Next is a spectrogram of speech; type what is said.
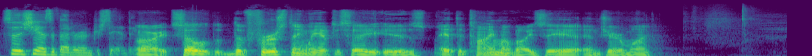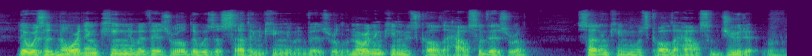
so that she has a better understanding. All right. So the first thing we have to say is at the time of Isaiah and Jeremiah, there was a northern kingdom of Israel, there was a southern kingdom of Israel. The northern kingdom was called the house of Israel, southern kingdom was called the house of Judah. Mhm.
